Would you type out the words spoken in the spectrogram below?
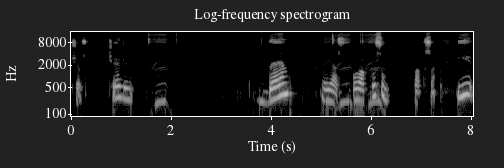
Сейчас. Черри. Д. Яс. Лак пишем. Так, все. І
